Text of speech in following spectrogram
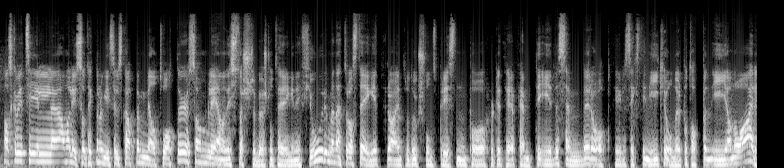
Da skal vi til analyse- og teknologiselskapet Meltwater, som ble en av de største børsnoteringene i fjor, men etter å ha steget fra introduksjonsprisen på 43,50 i desember og opp til 69 kroner på toppen i januar,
